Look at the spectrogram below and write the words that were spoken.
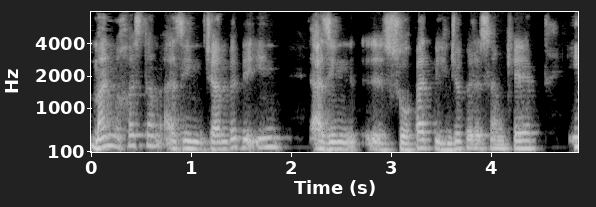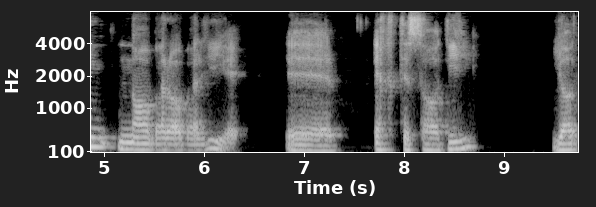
من می‌خواستم از این جنبه به این از این صحبت به اینجا برسم که این نابرابری اقتصادی یا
